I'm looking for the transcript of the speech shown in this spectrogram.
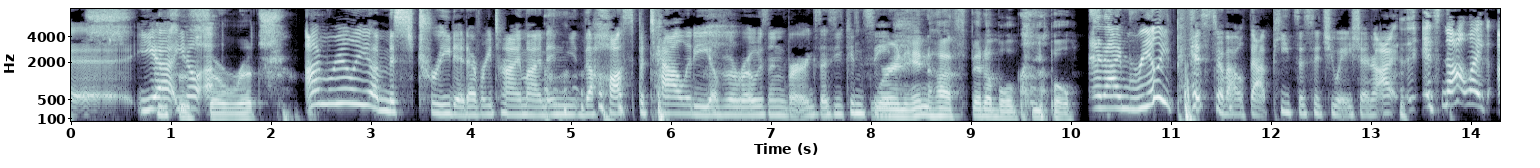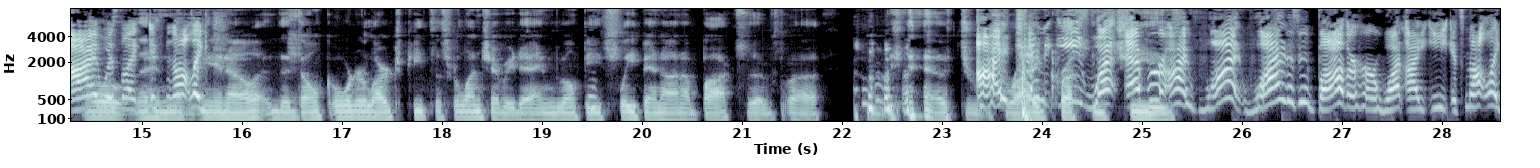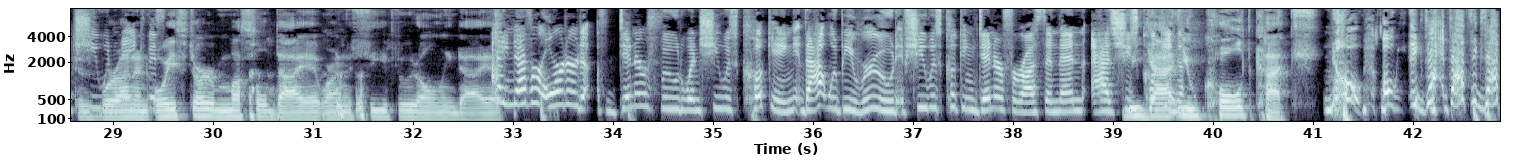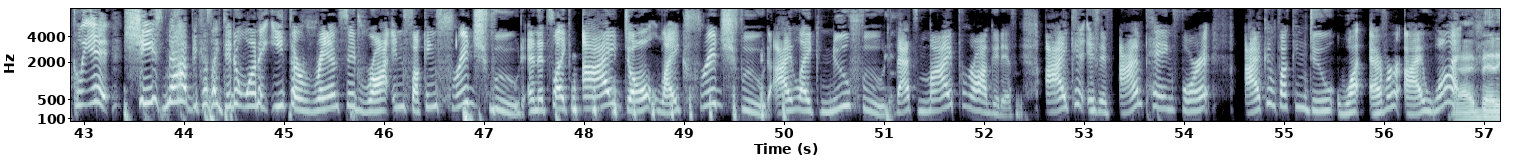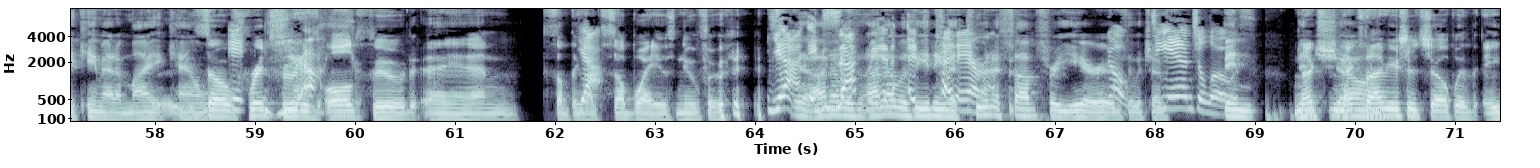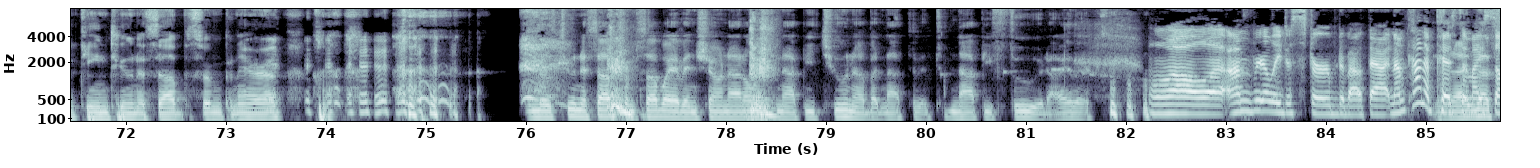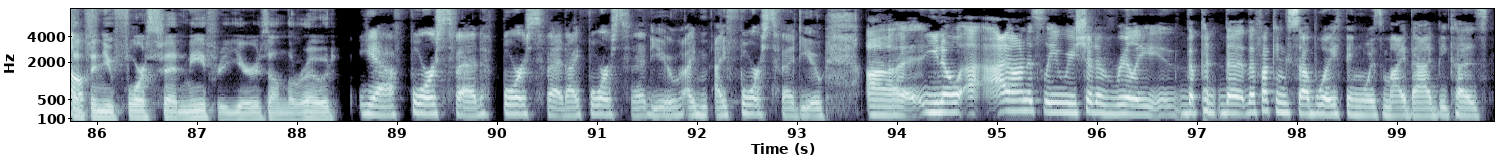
yeah This you know so rich. I'm really uh, mistreated every time I'm in the hospitality of the Rosenbergs as you can see We're an inhospitable people. and I'm really pissed about that pizza situation. I it's not like I was Well, like it's then, not like you know, the, don't order large pizzas for lunch every day, and we won't Mm. be sleeping on a box of. Uh, I can eat whatever cheese. I want. Why does it bother her what I eat? It's not like she would we're on an this oyster mussel diet. We're on a seafood only diet. I never ordered dinner food when she was cooking. That would be rude if she was cooking dinner for us and then as she's we cooking got you cold cuts. No. Oh, exa- that's exactly it. She's mad because I didn't want to eat the rancid, rotten fucking fridge food. And it's like, I don't like fridge food. I like new food. That's my prerogative. I can, if, if I'm paying for it, I can fucking do whatever I want. I bet it came out of my uh, account. So It- fridge food yeah. is old food, and something Yeah. like Subway is new food. yeah, yeah, exactly. Ana was, Ana was it's eating the tuna subs for years, No, which D'Angelo's. been, been next shown. next time you should show up with 18 tuna subs from Panera. And those tuna subs from Subway have been shown not only to not be tuna, but not to, to not be food either. well, uh, I'm really disturbed about that. And I'm kind of pissed That- at That's myself. something you force fed me for years on the road. Yeah, force fed, force fed. I force fed you. I I force fed you. Uh, you know, I, I honestly, we should have really the the the fucking subway thing was my bad because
